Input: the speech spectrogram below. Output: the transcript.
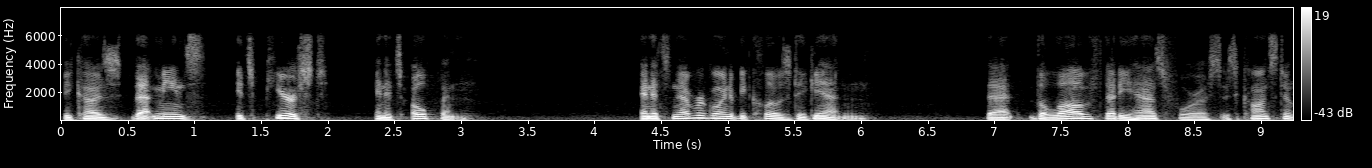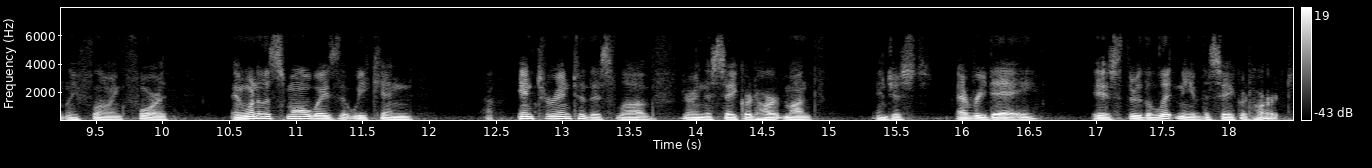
because that means it's pierced and it's open. And it's never going to be closed again. That the love that he has for us is constantly flowing forth. And one of the small ways that we can uh, enter into this love during the Sacred Heart Month and just every day is through the Litany of the Sacred Heart.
